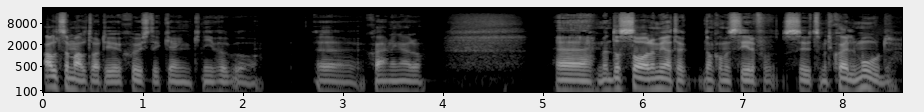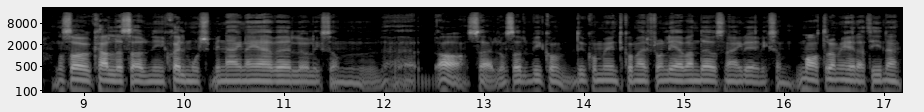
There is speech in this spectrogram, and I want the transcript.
allt som allt vart det ju sju stycken knivhugg och eh, skärningar. Och, men då sa de ju att de kommer se det få se ut som ett självmord. De sa, Kalle sa, ni självmordsbenägna jävel och liksom, eh, ja så här. De sa, vi kom, du kommer ju inte komma härifrån levande och såna här grejer liksom. Matade dem ju hela tiden.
